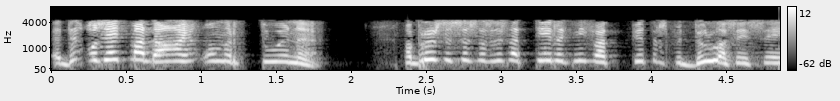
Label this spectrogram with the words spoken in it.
Dit, ons het maar daai ondertone. Maar broers en susters, dis natuurlik nie wat Petrus bedoel as hy sê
